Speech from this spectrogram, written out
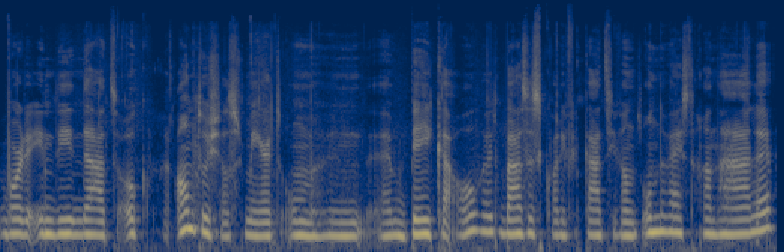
worden inderdaad ook enthousiasmeerd om hun uh, BKO, de basiskwalificatie van het onderwijs, te gaan halen.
